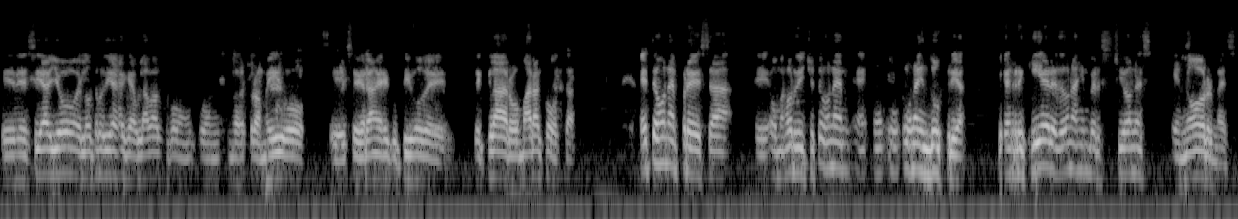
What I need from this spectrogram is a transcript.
decía yo el otro día que hablaba con, nuestro amigo, ese gran ejecutivo de, Claro, Omar Acosta, esta es una empresa, eh, o mejor dicho, esta es una, eh, una industria que requiere de unas inversiones enormes.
